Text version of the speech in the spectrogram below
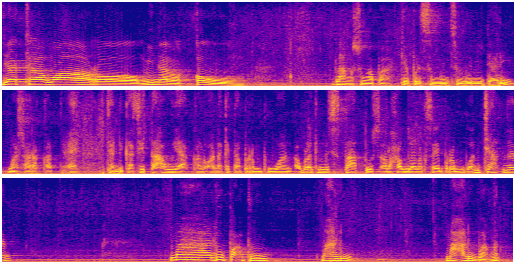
Yatawaro minal kaum langsung apa? Dia bersembunyi-sembunyi dari masyarakatnya. Eh jangan dikasih tahu ya kalau anak kita perempuan. Apalagi masih status. Alhamdulillah anak saya perempuan. Jangan. Malu pak bu. Malu. Malu banget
